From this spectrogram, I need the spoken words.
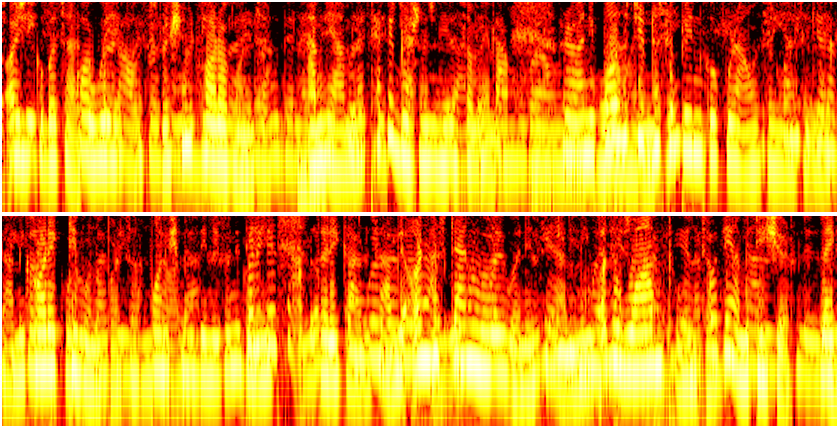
अहिलेको बच्चाहरूको वे अफ एक्सप्रेसन फरक हुन्छ। हामीले हामीलाई ठ्याक्कै बिर्सन दिने समयमा। र अनि पोजिटिभ डिसिप्लिनको कुरा आउँछ यहाँ चाहिँ हामी करेक्टिभ हुनुपर्छ पनिसमेन्ट दिने पनि धेरै तरिकाहरू छ। हामीले अन्डरस्ट्यान्ड गऱ्यो भने चाहिँ हामी अझ वार्म हुन्छौँ कि हामी टिचर लाइक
